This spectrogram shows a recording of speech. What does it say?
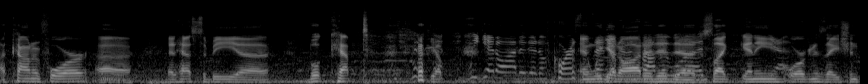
accounted for. Uh, it has to be uh, book kept. Yep. We get audited, of course, and we get audited uh, just like any Yeah. organization,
